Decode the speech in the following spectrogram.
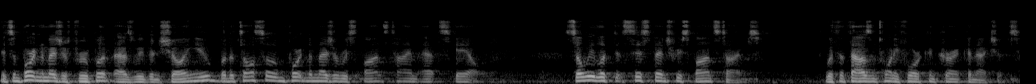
It's important to measure throughput, as we've been showing you, but it's also important to measure response time at scale. So we looked at Sysbench response times with 1,024 concurrent connections.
